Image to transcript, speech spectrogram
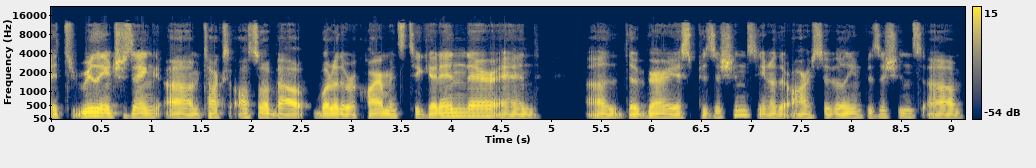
it's really interesting. Um, talks also about what are the requirements to get in there and uh, the various positions. You know, there are civilian positions um,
